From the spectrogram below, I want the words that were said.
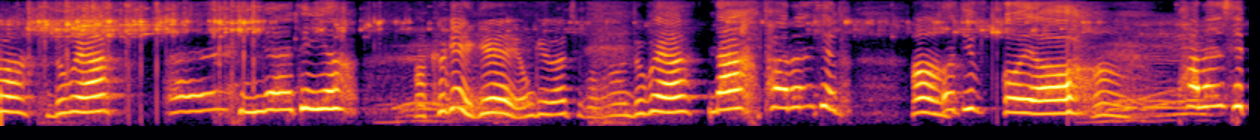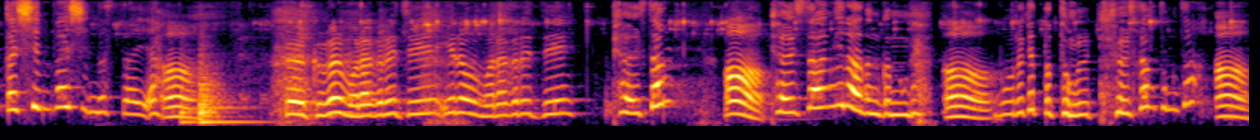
아 좋아. 누구야? 아, 안녕하세요. 아 크게 얘기해. 연기 가지고. 어, 누구야? 나 파란색 어. 옷 입고요. 어. 파란 색깔 신발 신었어요. 어. 그 그걸 뭐라 그러지? 이름을 뭐라 그러지? 별상? 어. 별상이라는 건데 어. 모르겠다. 동 별상 동자? 어.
